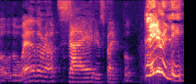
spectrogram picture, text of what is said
Oh, the weather outside is frightful. Literally.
